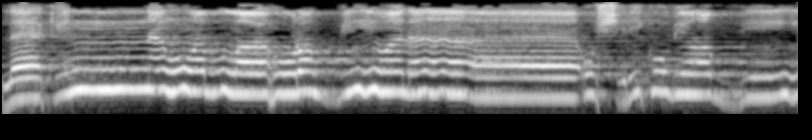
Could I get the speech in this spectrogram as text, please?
لكن هو الله ربي ولا أشرك بربي.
